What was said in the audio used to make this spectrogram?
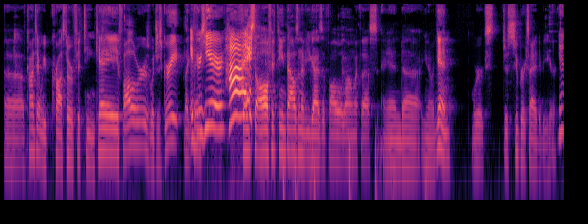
uh, of content. We've crossed over 15k followers, which is great. Like, if you're here, hi. thanks to all 15,000 of you guys that follow along with us. And uh, you know, again, we're ex- just super excited to be here. Yeah.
